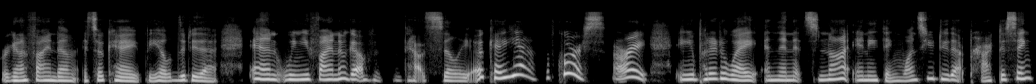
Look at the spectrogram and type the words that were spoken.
We're gonna find them it's okay. Be able to do that. And when you find them go mm, that's silly. Okay yeah of course. All right. And you put it away and then it's not anything. Once you do that practicing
